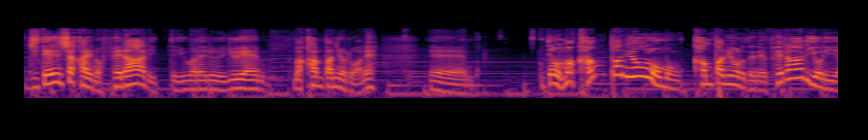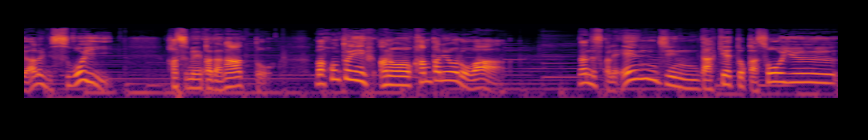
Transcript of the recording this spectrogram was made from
自転車界のフェラーリって言われるゆえん、まあ、カンパニオールはね、えー、でもまあカンパニオールもカンパニオールでねフェラーリよりある意味すごい発明家だなと。まあ、本当にあのカンパニオールは何ですかねエンジンだけとかそういう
